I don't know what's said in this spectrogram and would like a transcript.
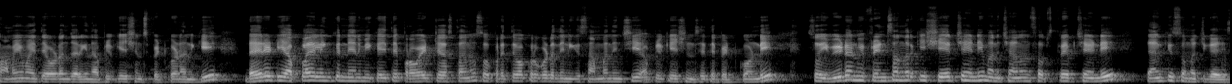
సమయం అయితే ఇవ్వడం జరిగింది అప్లికేషన్స్ పెట్టుకోవడానికి డైరెక్ట్ ఈ అప్లై లింక్ నేను మీకు అయితే ప్రొవైడ్ చేస్తాను. సో ప్రతి ఒక్కరు కూడా దీనికి సంబంధించి అప్లికేషన్స్ అయితే పెట్టుకోండి. సో ఈ వీడియో మీ ఫ్రెండ్స్ అందరికీ షేర్ చేయండి మన ఛానల్ సబ్స్క్రైబ్ చేయండి. Thank you so much guys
